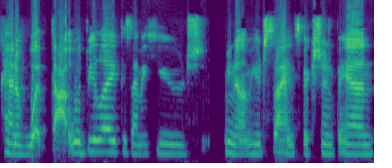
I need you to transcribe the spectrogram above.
kind of what that would be like because i'm a huge you know i'm a huge science fiction fan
